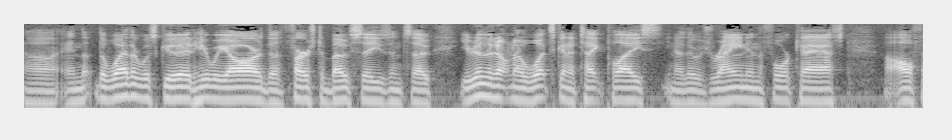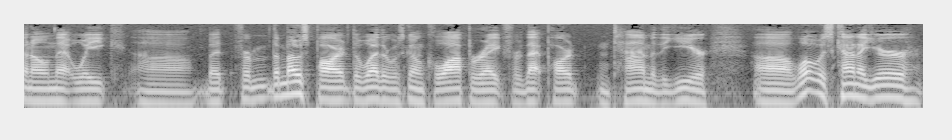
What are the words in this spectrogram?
uh, and the, the weather was good. Here we are, the first of both seasons, so you really don't know what's going to take place. You know, there was rain in the forecast uh, off and on that week, uh, but for the most part, the weather was going to cooperate for that part and time of the year. Uh, what was kind of your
